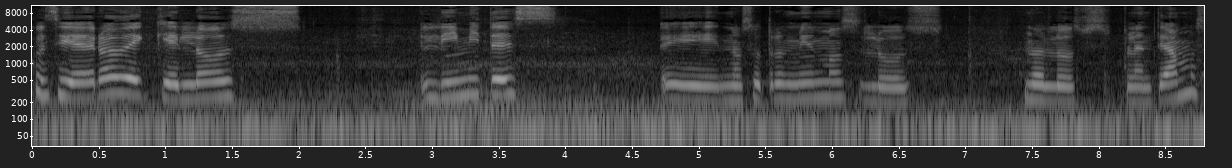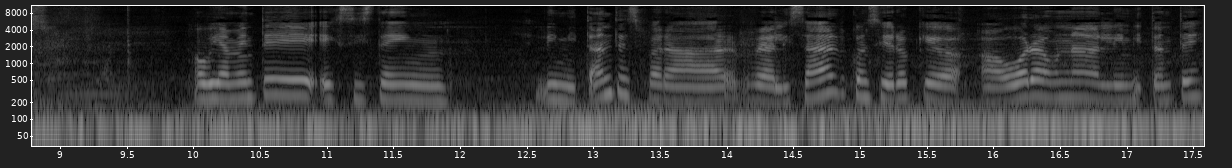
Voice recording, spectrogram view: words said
Considero de que los límites eh, nosotros mismos los nos los planteamos. Obviamente existen limitantes para realizar. Considero que ahora una limitante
